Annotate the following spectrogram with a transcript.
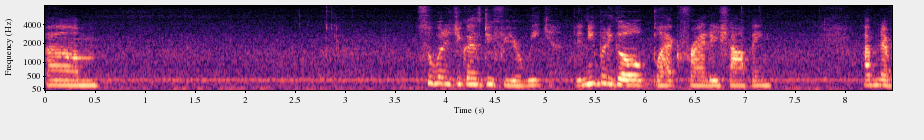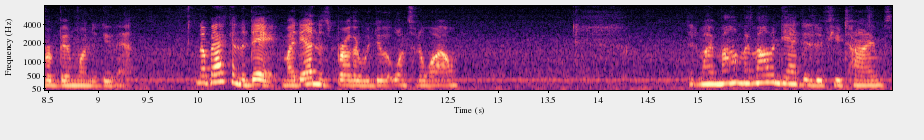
Um, so what did you guys do for your weekend? Did anybody go Black Friday shopping? I've never been one to do that. Now back in the day, my dad and his brother would do it once in a while. Did my mom? My mom and dad did it a few times.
